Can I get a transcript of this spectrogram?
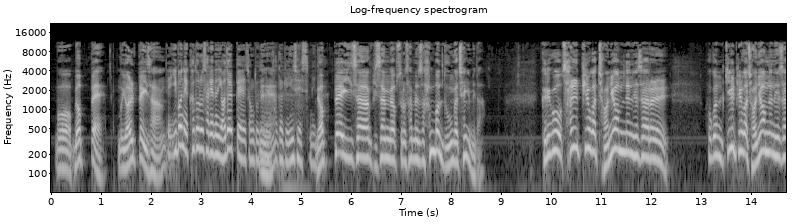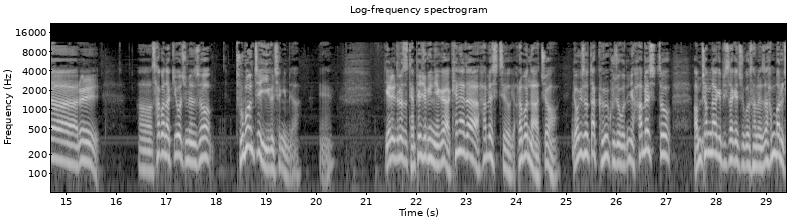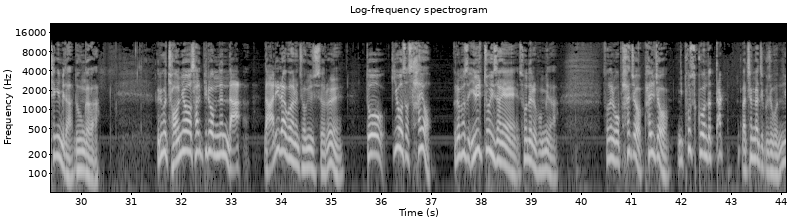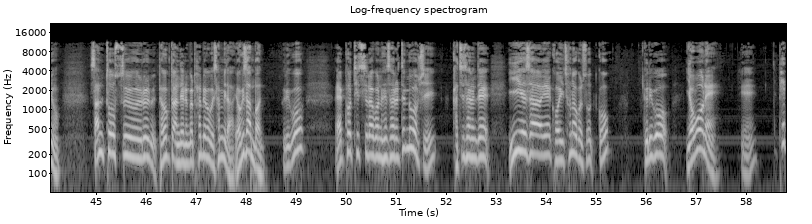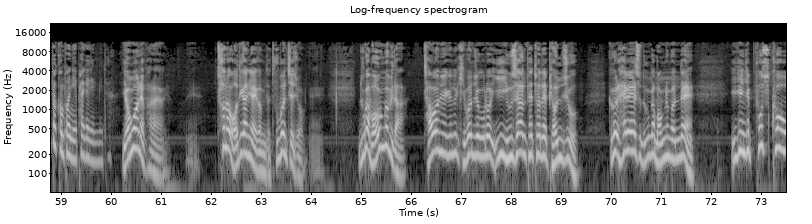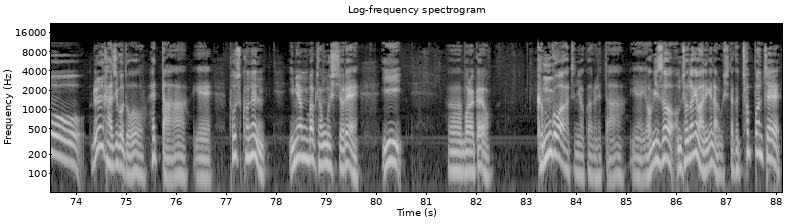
뭐 몇 배, 뭐 10배 이상, 네, 이번 에카도르 사례는 8배 정도 되는 네. 가격에 인수했습니다. 몇 배 이상 비싼 값으로 사면서 한 번 누군가 챙깁니다. 그리고 살 필요가 전혀 없는 회사를 혹은 끼일 필요가 전혀 없는 회사를 어, 사거나 끼워주면서 두 번째 이익을 챙깁니다. 예. 예를 들어서 대표적인 예가 캐나다 하베스트 여러 번 나왔죠. 여기서 딱 그 구조거든요. 하베스트 엄청나게 비싸게 주고 사면서 한 번을 챙깁니다. 누군가가. 그리고 전혀 살 필요 없는 나, 날이라고 하는 정유시설을 또 끼워서 사요. 그러면서 1조 이상의 손해를 봅니다. 손해를 보고 파죠. 팔죠. 이 포스코원도 딱 마찬가지 구조거든요. 산토스를 100억도 안 되는 걸 800억에 삽니다. 여기서 한 번. 그리고 에코티스라고 하는 회사를 뜬금없이 같이 사는데 이 회사에 거의 천억을 쏟고 그리고 영원에 예, 페이퍼 컴퍼니에 팔게 됩니다. 영원에 팔아요. 예. 천억 어디 갔냐 이겁니다. 두 번째죠. 예. 누가 먹은 겁니다. 자원외교는 기본적으로 이 유사한 패턴의 변주 그걸 해외에서 누군가 먹는 건데 이게 이제 포스코를 가지고도 했다. 예. 포스코는 이명박 정부 시절에 이, 어, 뭐랄까요. 금고와 같은 역할을 했다. 예. 여기서 엄청나게 많은 게 나올 것이다. 그 첫 번째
